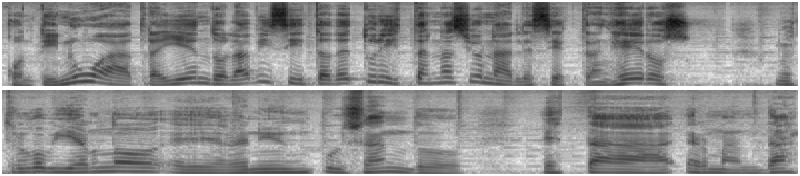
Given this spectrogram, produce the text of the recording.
continúa atrayendo la visita de turistas nacionales y extranjeros. Nuestro gobierno eh, ha venido impulsando esta hermandad,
